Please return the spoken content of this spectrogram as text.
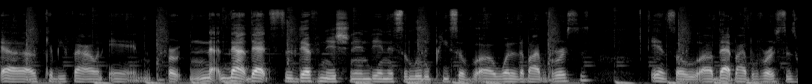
uh, can be found in, or now that's the definition, and then it's a little piece of uh, one of the Bible verses. And so uh, that Bible verse is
